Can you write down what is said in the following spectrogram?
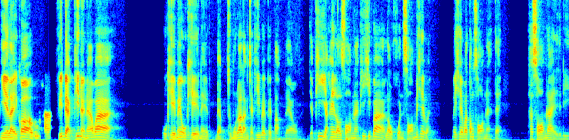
มีอะไรก็ขอบคุณครับฟีดแบ็กพี่หน่อยนะว่า โอเคไม่โอเคในแบบสมมุติว่าหลังจากที่ไปไปปรับแล้วอย่าพี่อยากให้เราซ้อมนะ พี่คิดว่าเราควรซ้อมไม่ใช่ว่าไม่ใช่ว่าต้องซ้อมนะ แต่ถ้าซ้อมได้จะดี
